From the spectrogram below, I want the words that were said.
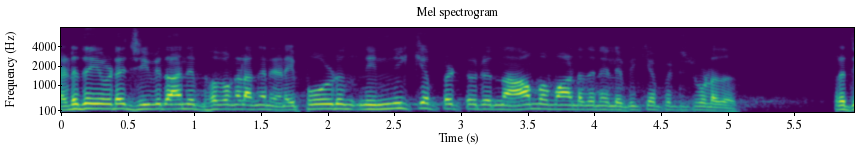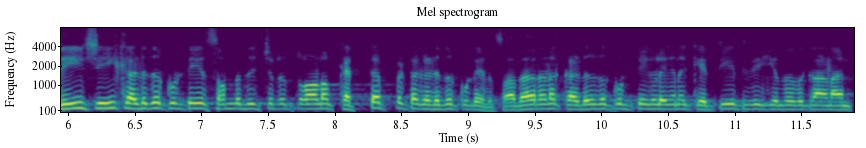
കഴുതയുടെ ജീവിതാനുഭവങ്ങൾ അങ്ങനെയാണ്. എപ്പോഴും നിന്ദിക്കപ്പെട്ടൊരു നാമമാണ് ഇതിന് ലഭിക്കപ്പെട്ടിട്ടുള്ളത്. പ്രത്യേകിച്ച് ഈ കഴുതക്കുട്ടിയെ സംബന്ധിച്ചിടത്തോളം കെട്ടപ്പെട്ട കഴുതക്കുട്ടിയാണ്. സാധാരണ കഴുതക്കുട്ടികൾ ഇങ്ങനെ കെട്ടിയിട്ടിരിക്കുന്നത് കാണാൻ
